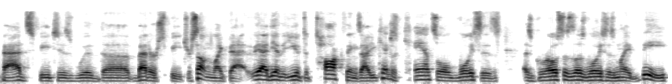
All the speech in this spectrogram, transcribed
bad speeches with uh, better speech or something like that. The idea that you have to talk things out. You can't just cancel voices, as gross as those voices might be.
